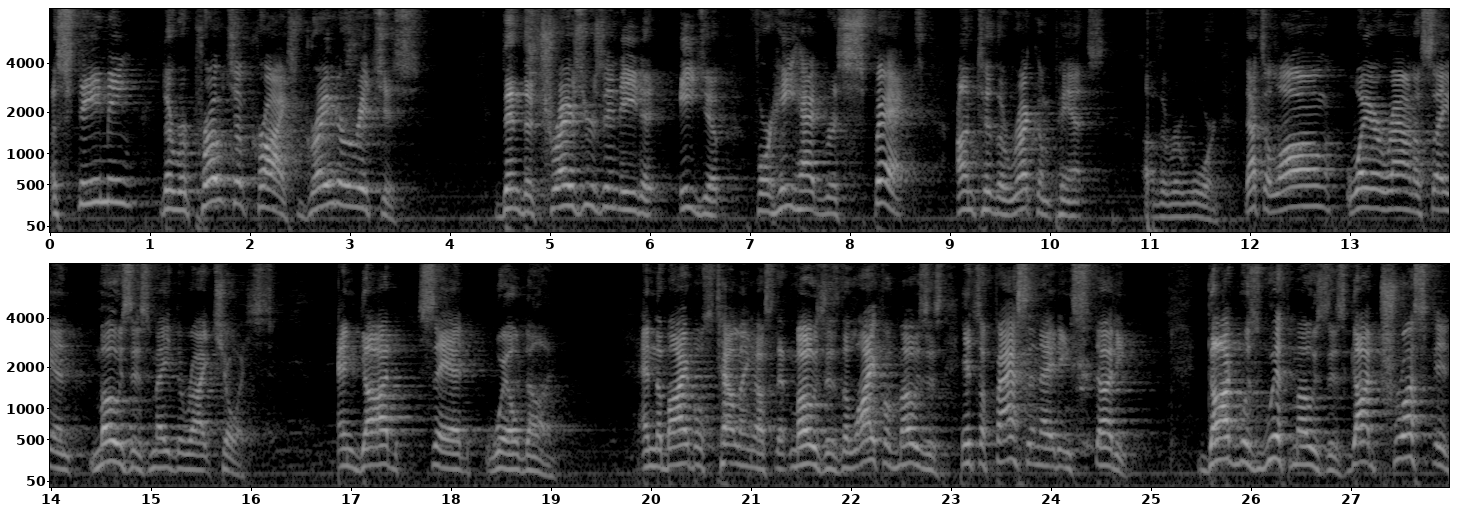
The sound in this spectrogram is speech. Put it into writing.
Esteeming the reproach of Christ greater riches than the treasures in Egypt, for he had respect unto the recompense of the reward. That's a long way around of saying Moses made the right choice. And God said, Well done. And the Bible's telling us that Moses, the life of Moses, it's a fascinating study. God was with Moses. God trusted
